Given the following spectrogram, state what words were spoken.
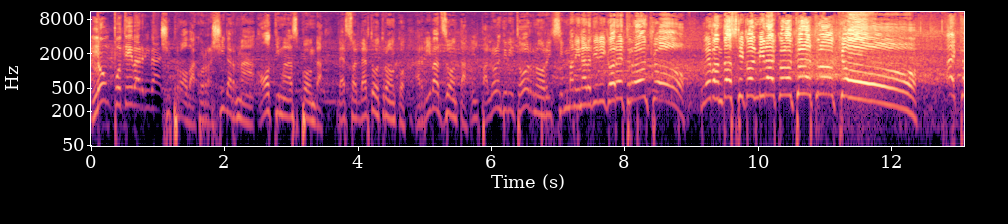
non poteva arrivare. Ci prova con Rashid Armà ottima la sponda verso Alberto Tronco arriva Zonta il pallone di ritorno Silman in area di rigore Tronco! Lewandowski col miracolo ancora Tronco! Ecco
